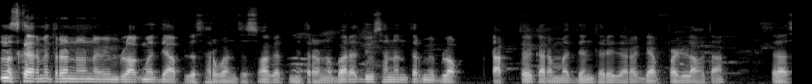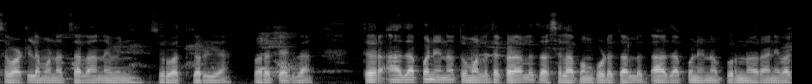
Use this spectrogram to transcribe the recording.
नमस्कार मित्रांनो नवीन ब्लॉगमध्ये आपलं सर्वांचं स्वागत. मित्रांनो बऱ्याच दिवसानंतर मी ब्लॉग टाकतोय कारण मध्यंतरी जरा गॅप पडला होता. तर असं वाटलं मनात चला नवीन सुरुवात करूया परत एकदा. तर आज आपण आहे ना तुम्हाला तर कळालंच असेल आपण कुठं चाललो आज आपण आहे ना पूर्ण राणीबाग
